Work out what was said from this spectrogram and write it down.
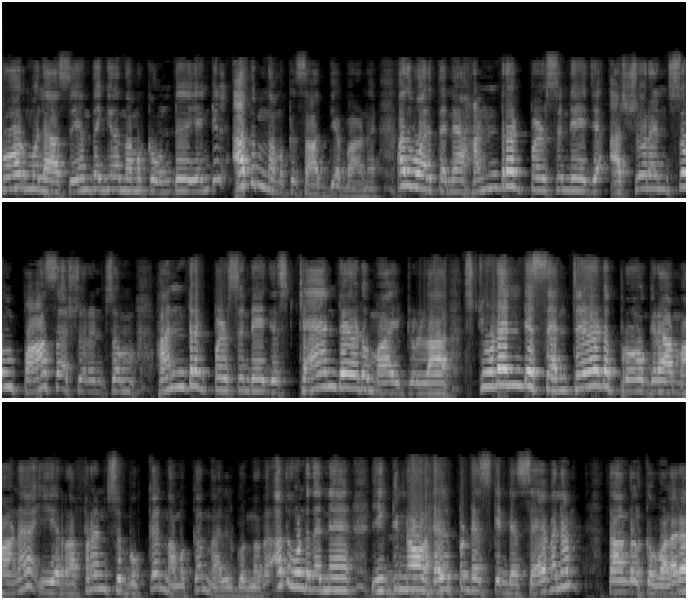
ഫോർമുലാസ് എന്തെങ്കിലും നമുക്ക് ഉണ്ട് എങ്കിൽ അതും നമുക്ക് സാധ്യമാണ്. അതുപോലെ തന്നെ ഹൺഡ്രഡ് പെർസെന്റേജ് അഷുറൻസും പാസ് അഷുറൻസും ഹൺഡ്രഡ് പെർസെന്റേജ് സ്റ്റാൻഡേർഡുമായിട്ടുള്ള സ്റ്റുഡന്റ് സെന്റേർഡ് പ്രോഗ്രാമാണ് ഈ റെഫറൻസ് ബുക്ക് നമുക്ക് നൽകുന്നത്. അതുകൊണ്ട് തന്നെ ഇഗ്നോ ഹെൽപ്പ് ഡെസ്കിന്റെ സേവനം താങ്കൾക്ക് വളരെ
